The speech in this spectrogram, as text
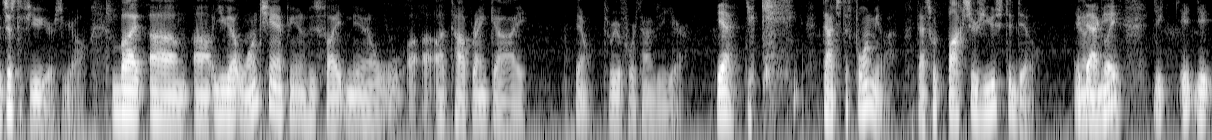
just a few years ago. But um, uh, you got one champion who's fighting, you know, a, a top ranked guy, you know, three or four times a year. Yeah. You that's the formula. That's what boxers used to do. You know what I Exactly. mean? You, it, you,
